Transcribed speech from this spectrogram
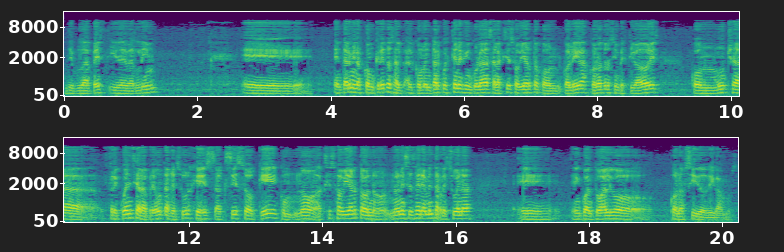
Budapest y de Berlín, en términos concretos, al, comentar cuestiones vinculadas al acceso abierto con colegas, con otros investigadores, con mucha frecuencia la pregunta que surge es acceso qué, no, acceso abierto no, no necesariamente resuena eh, en cuanto a algo conocido, digamos.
